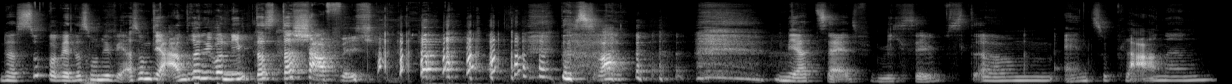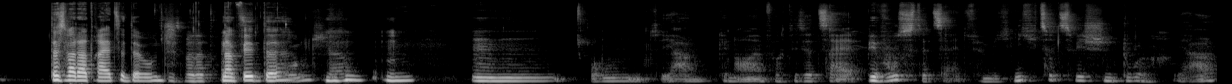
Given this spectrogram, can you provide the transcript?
na super, wenn das Universum die anderen übernimmt, das, das schaffe ich. das war mehr Zeit für mich selbst ähm, einzuplanen. Das war der 13. Wunsch. Das war der 13. Na bitte. Wunsch, ja. Mhm. Mhm. Mm, und ja, genau, einfach diese Zeit, bewusste Zeit für mich, nicht so zwischendurch, ja,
